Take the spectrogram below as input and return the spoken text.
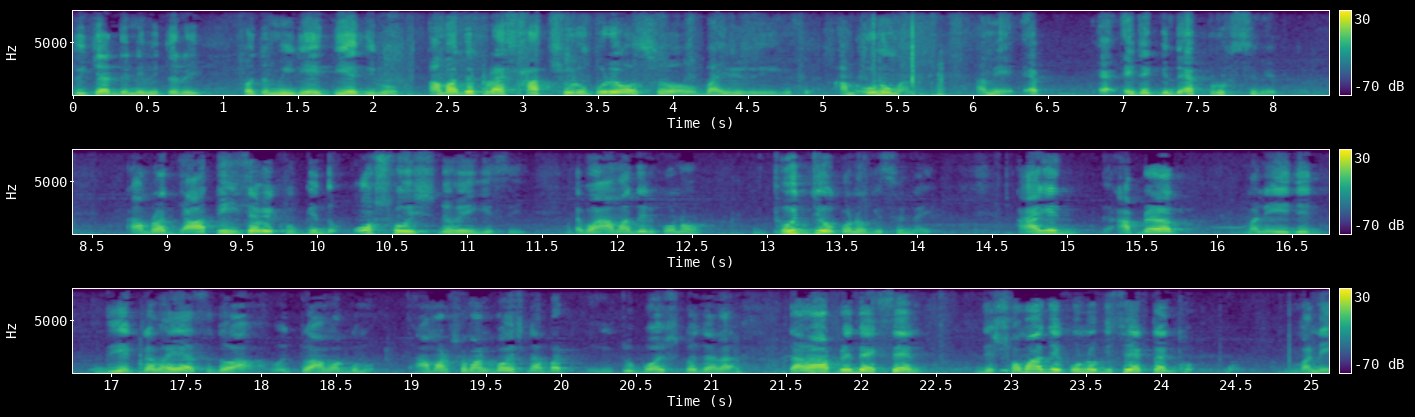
দুই চার দিনের ভিতরেই হয়তো মিডিয়ায় দিয়ে দিব। আমাদের প্রায় সাতশোর উপরে অস্ত্র বাইরে রয়ে গেছে। আমার অনুমান, আমি এটা কিন্তু অ্যাপ্রক্সিমেট আমরা জাতি হিসাবে খুব কিন্তু অসহিষ্ণু হয়ে গেছি এবং আমাদের কোনো ধৈর্য কোনো কিছু নেই। আগে আপনারা মানে এই যে দুই একটা ভাই আছে তো একটু আমার আমার সমান বয়স না বাট একটু বয়স্ক যারা, তারা আপনি দেখছেন যে সমাজে কোনো কিছু একটা মানে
